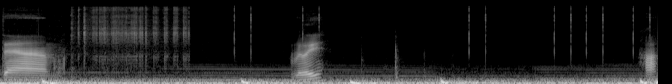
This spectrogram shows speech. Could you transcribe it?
Damn. Really? Huh?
